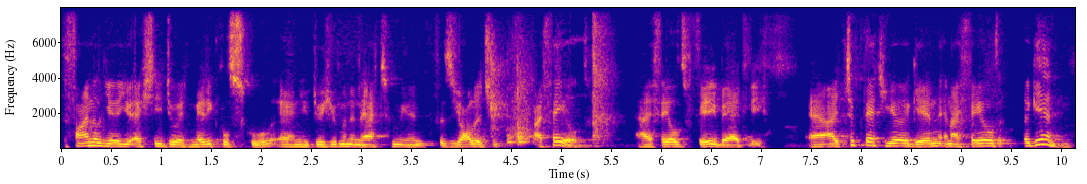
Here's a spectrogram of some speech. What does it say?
the final year you actually do at medical school and you do human anatomy and physiology. I failed. I failed very badly. And I took that year again and I failed again.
